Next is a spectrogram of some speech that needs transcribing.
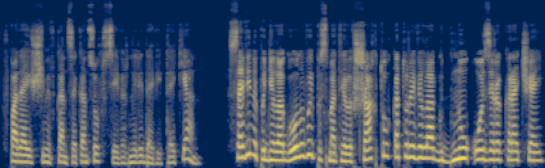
впадающими в конце концов в Северный Ледовитый океан. Савина подняла голову и посмотрела в шахту, которая вела к дну озера Карачай.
